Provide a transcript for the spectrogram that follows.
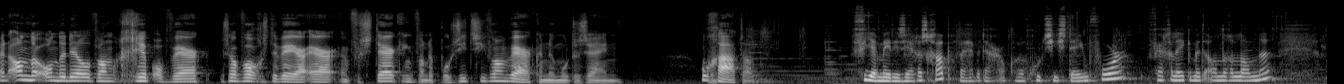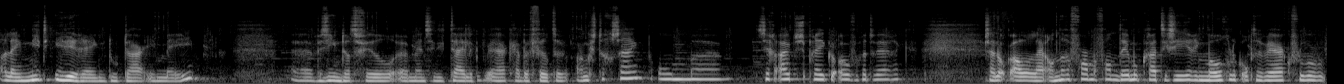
Een ander onderdeel van grip op werk zou volgens de WRR een versterking van de positie van werkenden moeten zijn. Hoe gaat dat? Via medezeggenschap. We hebben daar ook een goed systeem voor, vergeleken met andere landen. Alleen niet iedereen doet daarin mee. Uh, we zien dat veel uh, mensen die tijdelijk werk hebben veel te angstig zijn om uh, zich uit te spreken over het werk. Er zijn ook allerlei andere vormen van democratisering mogelijk op de werkvloer.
